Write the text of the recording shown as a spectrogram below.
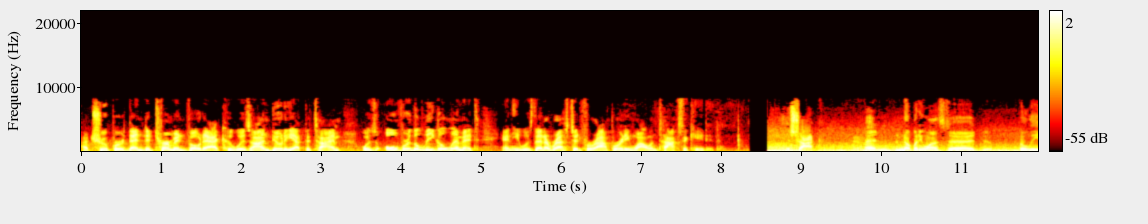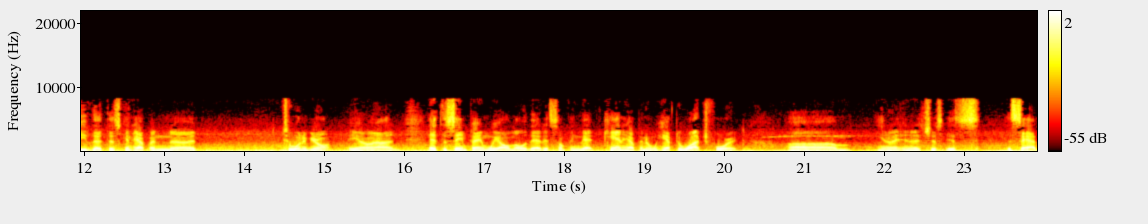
A trooper then determined Vodak, who was on duty at the time, was over the legal limit, and he was then arrested for operating while intoxicated. Shock. And nobody wants to believe that this can happen uh, to one of your own. You know, and at the same time, we all know that it's something that can happen, and we have to watch for it. Um, you know, and it's just it's it's sad.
